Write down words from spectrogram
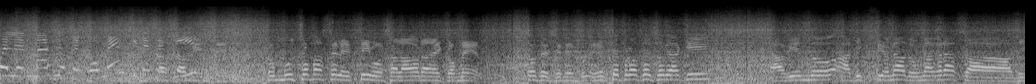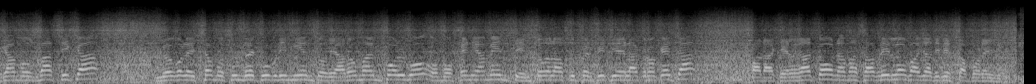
huelen más lo que comen, ¿quieres decir? Exactamente, son mucho más selectivos a la hora de comer. Entonces en, el- en este proceso de aquí, habiendo adiccionado una grasa digamos básica, Luego le echamos un recubrimiento de aroma en polvo homogéneamente en toda la superficie de la croqueta para que el gato nada más abrirlo vaya directo a por ello.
